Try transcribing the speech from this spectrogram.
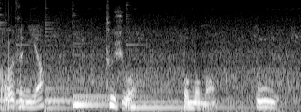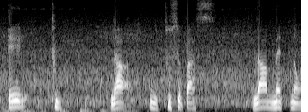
revenir toujours au moment où est tout, là où tout se passe, là maintenant.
